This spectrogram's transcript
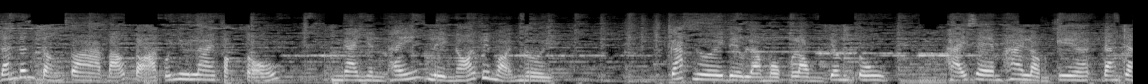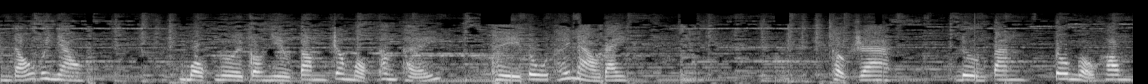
Đánh đến tận tòa bảo tọa của Như Lai Phật Tổ, Ngài nhìn thấy liền nói với mọi người, Các ngươi đều là một lòng chân tu, hãy xem hai lòng kia đang tranh đấu với nhau. Một người còn nhiều tâm trong một thân thể, thì tu thế nào đây? Thật ra, đường tăng, tôn ngộ không,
